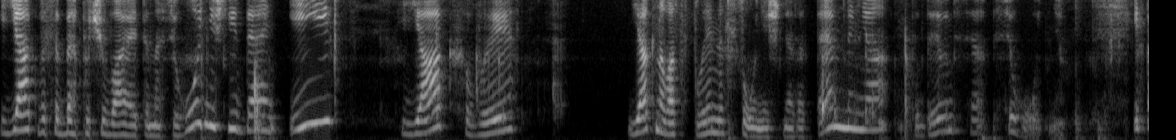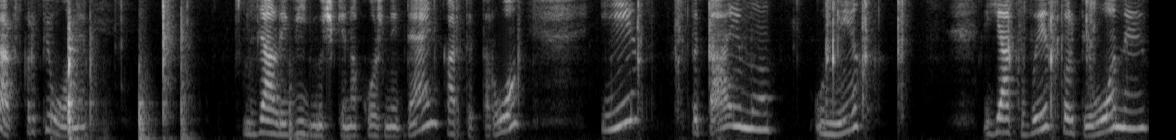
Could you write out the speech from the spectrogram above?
Як ви себе почуваєте на сьогоднішній день, і як ви, як на вас вплине сонячне затемнення, подивимося сьогодні. І так, скорпіони. Взяли відьмочки на кожний день, карти Таро, і спитаємо у них, як ви, скорпіони,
